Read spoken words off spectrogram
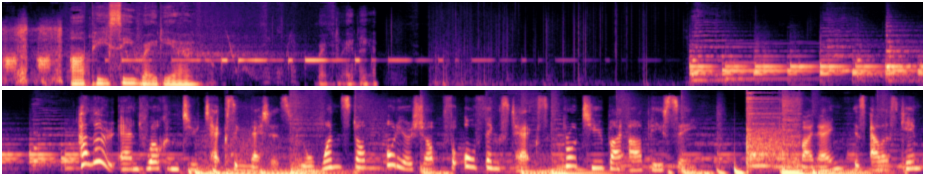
RPC Radio. Hello, and welcome to Taxing Matters, your one stop audio shop for all things tax, brought to you by RPC. My name is Alice Kemp,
